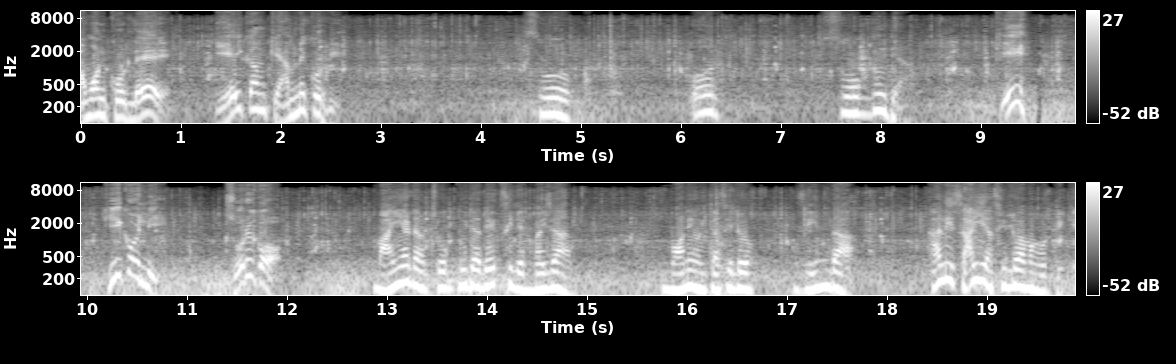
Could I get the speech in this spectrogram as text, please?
এমন করলে এই কাম কেমনে করবি? চোখ ওর চোখ দুইটা। কি? কি কইলি? জোরে ক। মাইয়াটার চোখ দুইটা দেখছিলেন ভাইজান। মনে হইতাছিল জিন্দা। খালি চাইয়াছিল আমার দিকে।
